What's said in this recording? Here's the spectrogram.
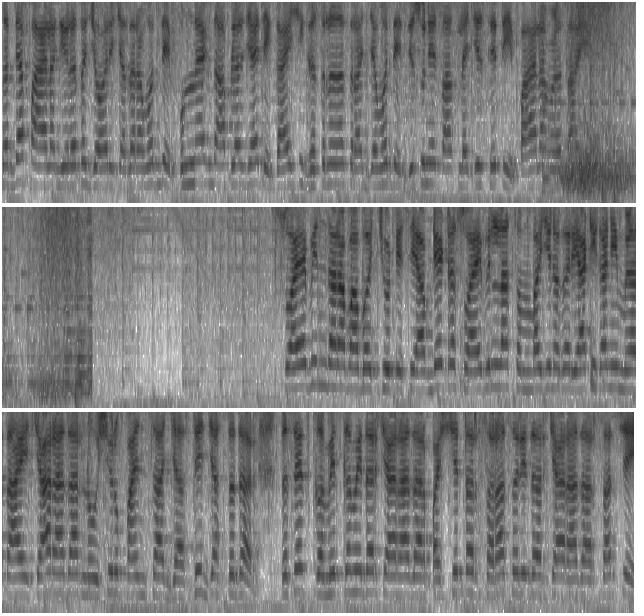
सध्या पाहायला गेलं तर ज्वारीच्या दरामध्ये पुन्हा एकदा आपल्याला जे आहे ते काहीशी घसरणच राज्यामध्ये दिसून येत असल्याची स्थिती पाहायला मिळत आहे. सोयाबीन दराबाबत छोटेसे अपडेट. सोयाबीनला संभाजीनगर या ठिकाणी मिळत आहे चार हजार नऊशे रुपयांचा जास्तीत जास्त दर. तसेच कमीत कमी दर चार हजार पाचशे तर सरासरी दर चार हजार सातशे.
